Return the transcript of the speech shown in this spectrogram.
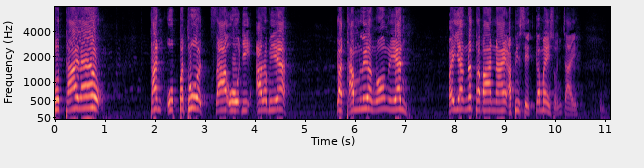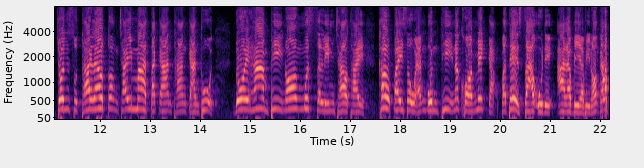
สุดท้ายแล้ว ท่านอุปทูตซาอุดิอาระเบีย ก็ทำเรื่องร้องเรียน ไปยังรัฐบาลนายอภิสิทธิ์ก็ไม่สนใจ จนสุดท้ายแล้วต้องใช้มาตรการทางการทูต โดยห้ามพี่น้องมุสลิมชาวไทย เข้าไปแสวงบุญที่นครเมกะประเทศซาอุดิอาระเบียพี่น้องครับ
